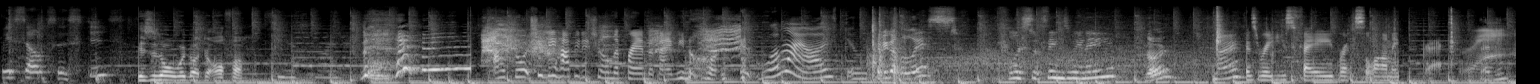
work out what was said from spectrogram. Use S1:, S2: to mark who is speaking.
S1: We sell sisters.
S2: This is all we got to offer.
S3: I thought she'd be happy to chill in the pram, but maybe not.
S1: What am my eyes doing?
S3: Have you got the list? List of things we need?
S2: No?
S3: No? It's Reggie's favourite salami. Ready?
